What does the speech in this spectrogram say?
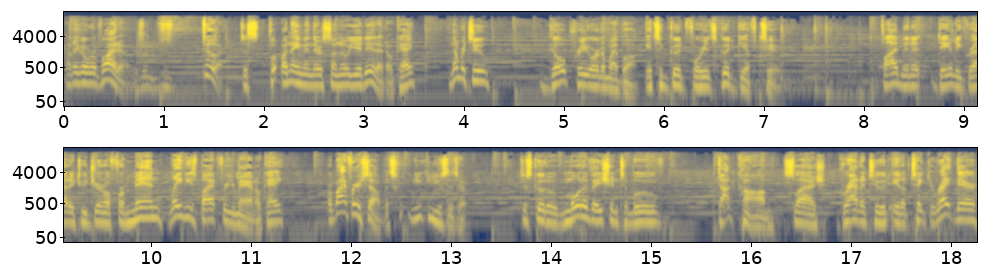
How'd I go reply to? I said, just do it. Just put my name in there so I know you did it, okay? Number two, go pre-order my book. It's a good for you. It's a good gift too. Five minute daily gratitude journal for men. Ladies, buy it for your man, okay? Or buy it for yourself. It's, you can use it too. Just go to motivationtomove.com slash gratitude. It'll take you right there.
